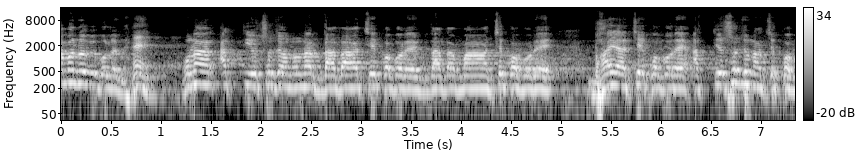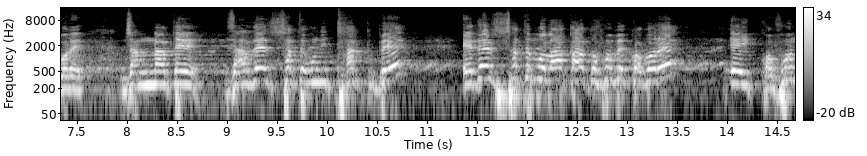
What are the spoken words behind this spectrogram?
আমার নবী বলেন হ্যাঁ ওনার আত্মীয় স্বজন, ওনার দাদা আছে কবরে, দাদা মা আছে কবরে, ভাই আছে কবরে, আত্মীয় স্বজন আছে কবরে। জান্নাতে যাদের সাথে উনি থাকবে, এদের সাথে মোলাকাত হবে কবরে। এই কফন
